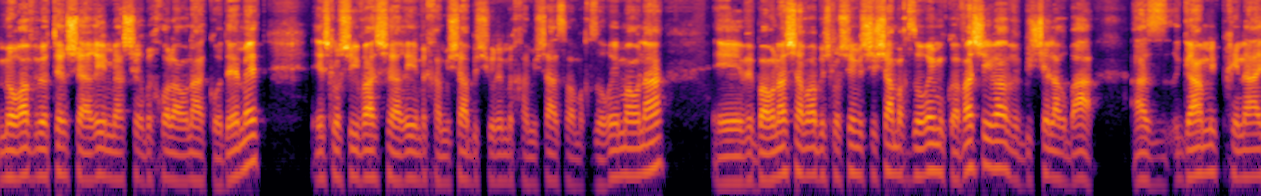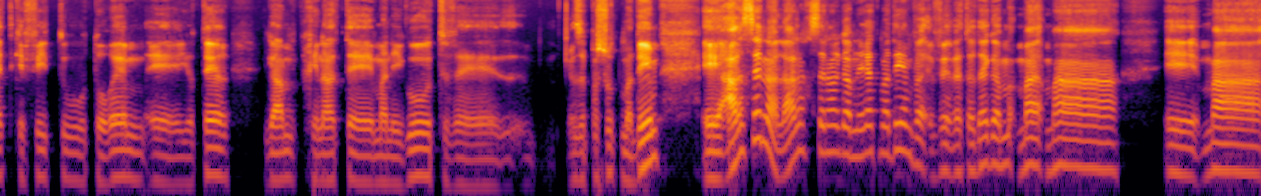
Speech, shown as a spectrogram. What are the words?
מעורב ביותר שערים מאשר בכל העונה הקודמת. יש לו שבעה שערים וחמישה בישולים בחמישה עשרה מחזורים העונה. אה, ובעונה שעברה ב-36 מחזורים הוא כבש שבעה ובישל ארבעה. אז גם מבחינה התקפית הוא תורם אה, יותר, גם מבחינת אה, מנהיגות, וזה פשוט מדהים. ארסנל, ארסנל גם נראית מדהים, ואתה יודע גם מה, מה, מה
